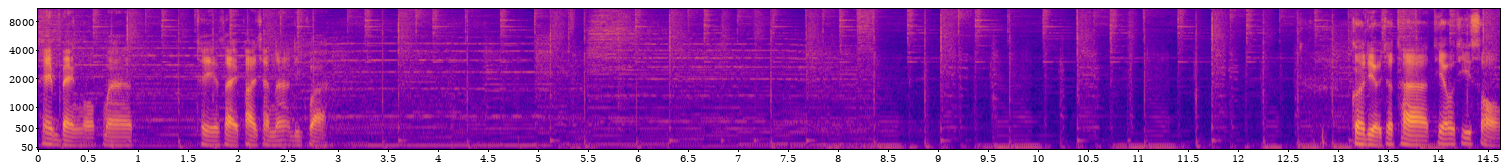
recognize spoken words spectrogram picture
ให้แบ่งออกมาเทใส่ภาชนะดีกว่า ก็เดี๋ยวจะทาเที่ยวที่สอง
